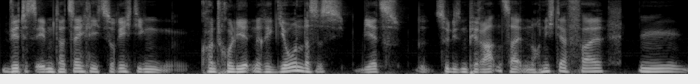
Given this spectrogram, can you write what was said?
wird es eben tatsächlich zu richtigen kontrollierten Regionen. Das ist jetzt zu diesen Piratenzeiten noch nicht der Fall. Hm,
